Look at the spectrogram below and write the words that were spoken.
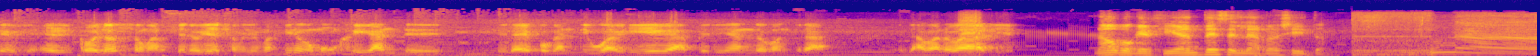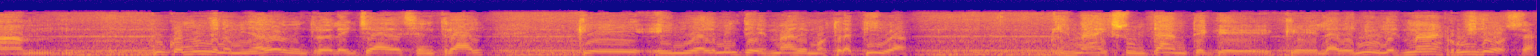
el coloso Marcelo Bielsa, me lo imagino como un gigante de, la época antigua griega peleando contra la barbarie. No, porque el gigante es el de Arroyito. un común denominador dentro de la hinchada de Central que indudablemente es más demostrativa, es más exultante que, que la de Newell, es más ruidosa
